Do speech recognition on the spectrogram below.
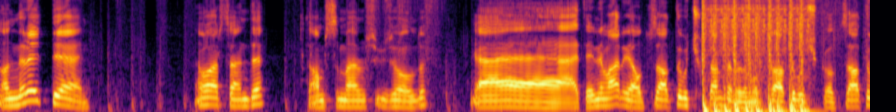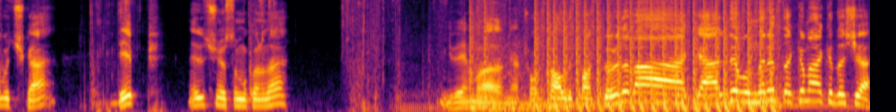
Lan nereye gittin? Ne var sende? Thompson mermisi güzel oldu. Ya seni var ya 36 buçuktan tanıdım 36 buçuk 36 buçuk ha. Dip. Ne düşünüyorsun bu konuda? Gidelim buradan ya. Çok kaldık faktörde bak. Geldi bunların takım arkadaşı.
